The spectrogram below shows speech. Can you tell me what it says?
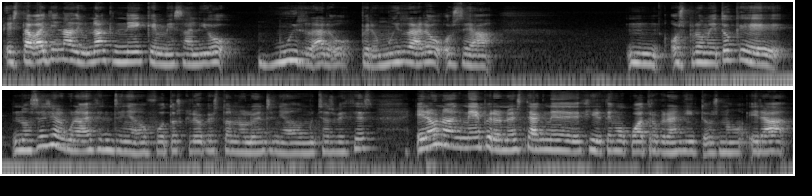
estaba llena de un acné que me salió muy raro, pero muy raro, o sea, mm, os prometo que, no sé si alguna vez he enseñado fotos, creo que esto no lo he enseñado muchas veces, era un acné, pero no este acné de decir tengo cuatro granitos, no, era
